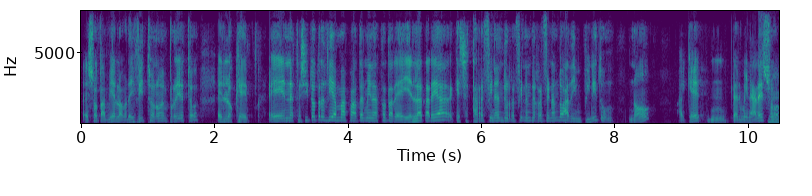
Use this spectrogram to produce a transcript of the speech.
eso también lo habréis visto, ¿no? En proyectos en los que eh, necesito tres días más para terminar esta tarea y es la tarea que se está refinando y refinando y refinando ad infinitum. No, hay que mm, terminar eso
